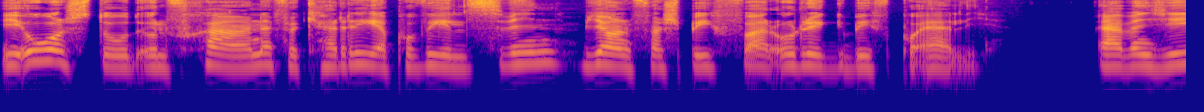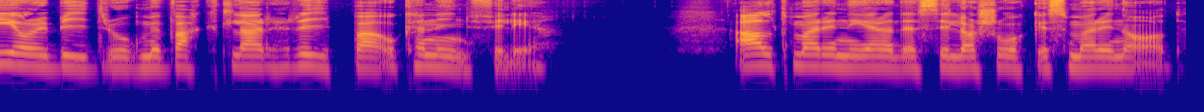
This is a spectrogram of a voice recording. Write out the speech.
I år stod Ulf Stjärne för karré på vildsvin, björnfärsbiffar och ryggbiff på älg. Även Georg bidrog med vaktlar, ripa och kaninfilé. Allt marinerades i Lars-Åkes marinad.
